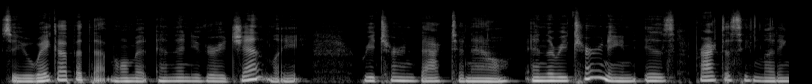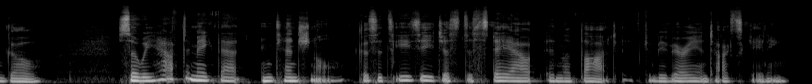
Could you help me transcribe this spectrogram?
So you wake up at that moment and then you very gently return back to now. And the returning is practicing letting go. So we have to make that intentional because it's easy just to stay out in the thought. It can be very intoxicating.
